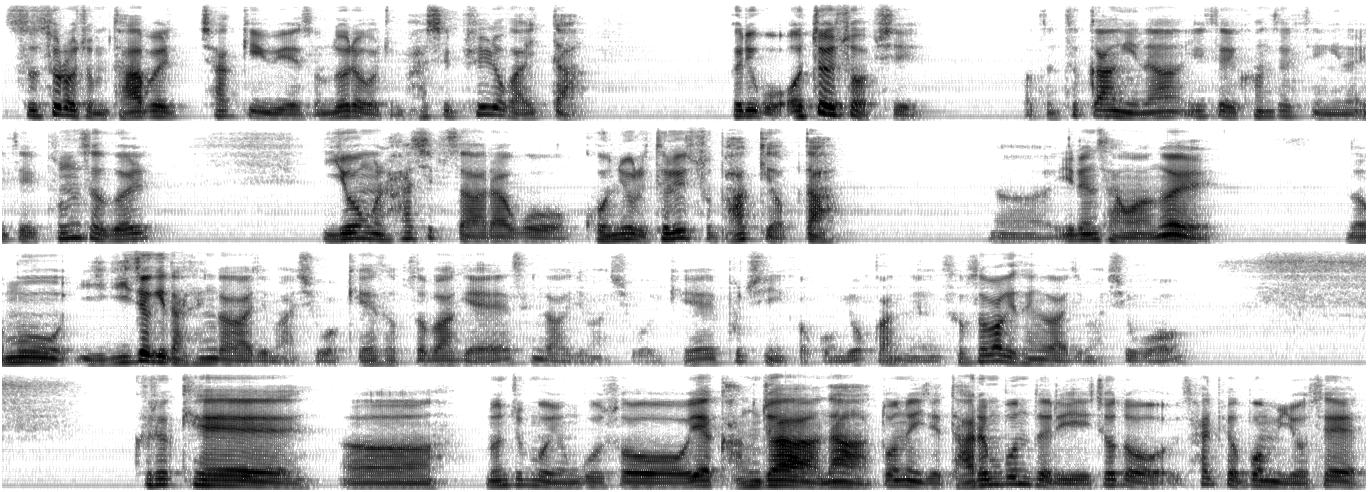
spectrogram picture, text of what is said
스스로 좀 답을 찾기 위해서 노력을 좀 하실 필요가 있다. 그리고 어쩔 수 없이 어떤 특강이나 1대1 컨설팅이나 1대1 분석을 이용을 하십사라고 권유를 드릴 수밖에 없다. 어, 이런 상황을 너무 이기적이다 생각하지 마시고 개 섭섭하게 생각하지 마시고 이렇게 붙이니까 꼭 욕같네 섭섭하게 생각하지 마시고 그렇게 어, 논준보 연구소의 강좌나 또는 이제 다른 분들이 저도 살펴보면 요새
